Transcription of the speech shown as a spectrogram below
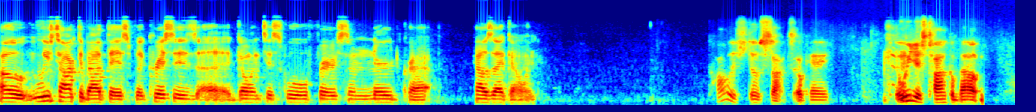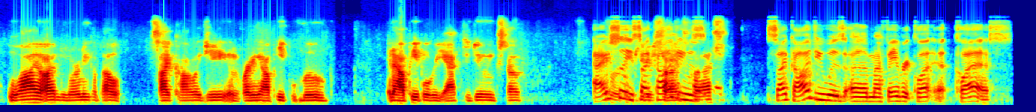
Oh, we've talked about this, but Chris is uh going to school for some nerd crap. How's that going? college still sucks, okay? Can we just talk about why I'm learning about psychology and learning how people move and how people react to doing stuff Actually, psychology was class? psychology was uh my favorite cla uh, class.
